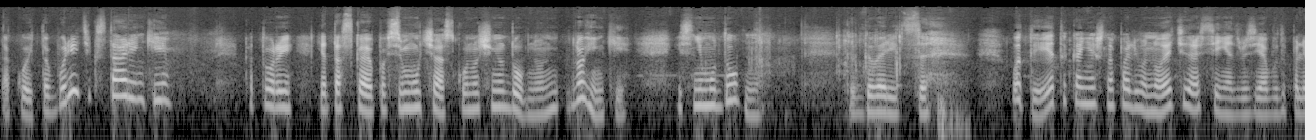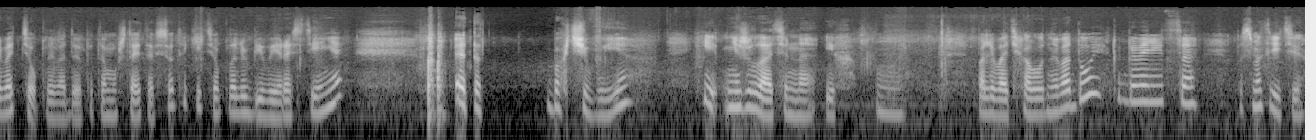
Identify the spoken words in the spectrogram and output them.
такой табуретик старенький, который я таскаю по всему участку. Он очень удобный, он легенький. И с ним удобно, как говорится. Вот и это, конечно, полю. Но эти растения, друзья, я буду поливать теплой водой, потому что это все-таки теплолюбивые растения. Это бахчевые. И нежелательно их поливать холодной водой, как говорится. Посмотрите,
